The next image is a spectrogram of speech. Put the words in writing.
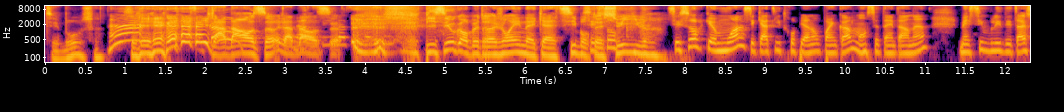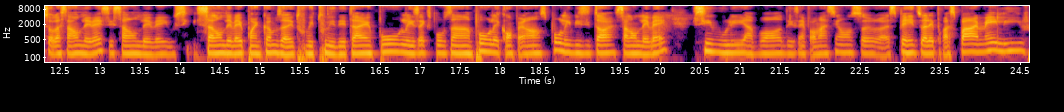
C'est beau, ça. Ah! J'adore ça, j'adore ça. merci. Puis c'est où qu'on peut te rejoindre, Cathy, pour te sûr. suivre? C'est sûr que moi, c'est cathytropiano.com, mon site internet. Mais si vous voulez des détails sur le salon de l'éveil, c'est salon de l'éveil aussi. Salon de l'éveil.com, vous allez trouver tous les détails pour les exposants, pour les conférences, pour les visiteurs, salon de l'éveil. Si vous voulez avoir des informations sur euh, Spirituel et Prospère, mes livres,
